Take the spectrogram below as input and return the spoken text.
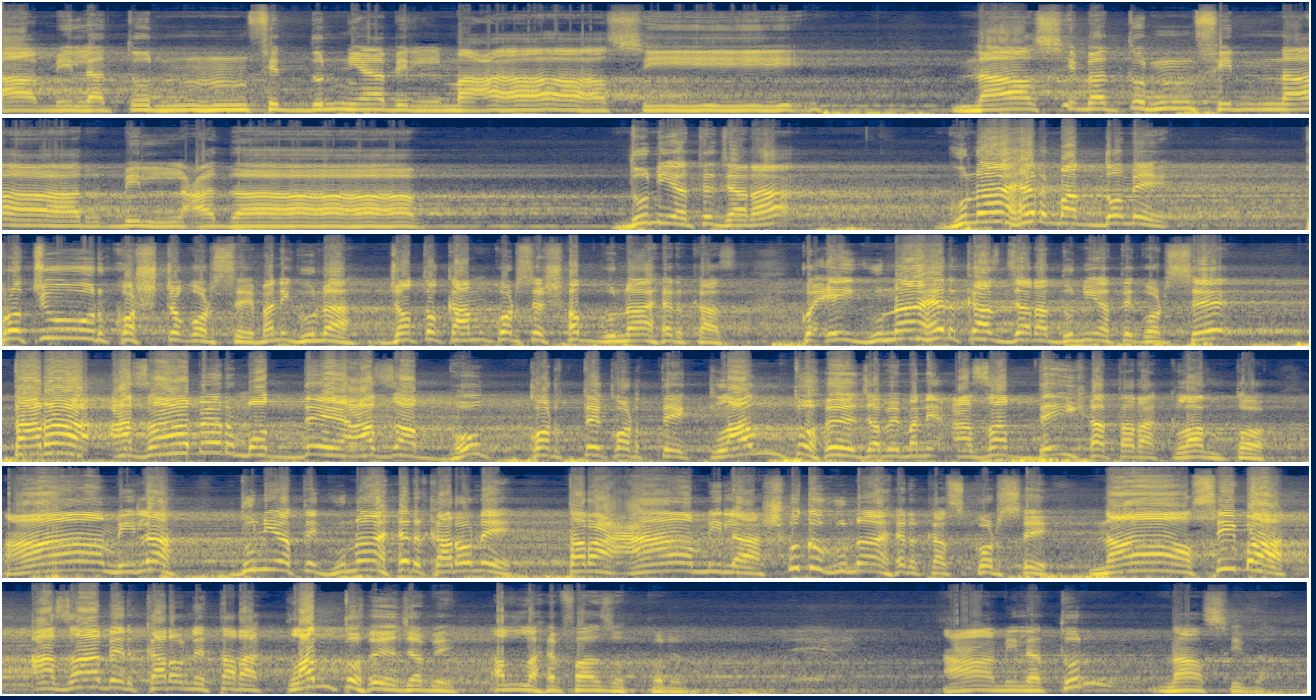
আমিলাতুন ফিদ্দুনিয়া বিল মাসি নাসিবাতুন ফিন্নার বিল আদাব দুনিয়াতে যারা গুনাহের মাধ্যমে প্রচুর কষ্ট করছে মানে গুনাহ, যত কাম করছে সব গুনাহের কাজ। এই গুনাহের কাজ যারা দুনিয়াতে করছে, তারা আজাবের মধ্যে আজাব ভোগ করতে করতে ক্লান্ত হয়ে যাবে মানে আজাব দেইখা তারা ক্লান্ত। আমিলা, দুনিয়াতে গুনাহের কারণে তারা আমিলা, শুধু গুনাহের কাজ করছে না সিবা আজাবের কারণে তারা ক্লান্ত হয়ে যাবে। আল্লাহ হেফাজত করেন। আমিলাতুন নাসিবা।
